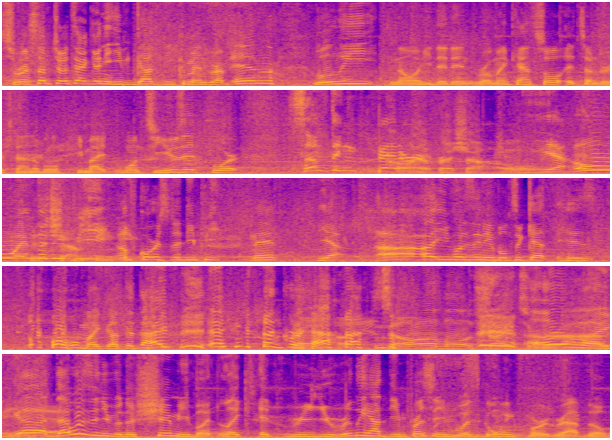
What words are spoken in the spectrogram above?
Sora's time to attack, and he got the command grab in. Will he? No, he didn't. Roman cancel. It's understandable. He might want to use it for something better. Corner pressure. Oh, Yeah. Oh, and the, The DP. jumping- Of course, the DP. Man, yeah. Ah, he wasn't able to get his. Oh my god, the dive and the grab. yeah, double try to Oh grab, my god, yeah. that wasn't even a shimmy, but like it, re- you really had the impression he was going for a grab though.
